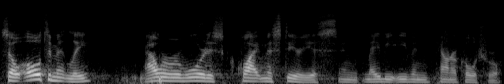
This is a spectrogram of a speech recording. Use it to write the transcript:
So ultimately, our reward is quite mysterious and maybe even countercultural.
